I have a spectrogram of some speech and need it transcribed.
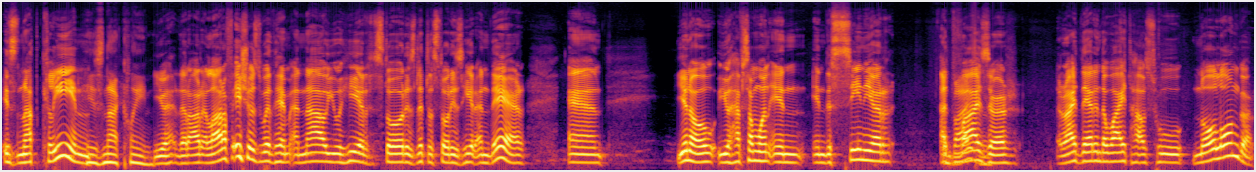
is not clean. He's not clean. You, there are a lot of issues with him, and now you hear stories, little stories here and there, and you know you have someone in in the senior advisor, advisor right there in the White House who no longer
